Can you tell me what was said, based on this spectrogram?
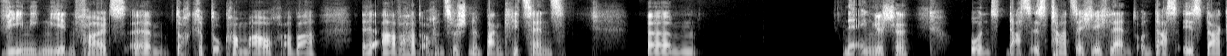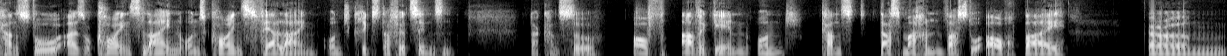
wenigen jedenfalls, ähm, doch Crypto.com auch, aber äh, Aave hat auch inzwischen eine Banklizenz, ähm, eine englische und das ist tatsächlich Land. Und das ist, da kannst du also Coins leihen und Coins verleihen und kriegst dafür Zinsen. Da kannst du auf Aave gehen und kannst das machen, was du auch bei ähm,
